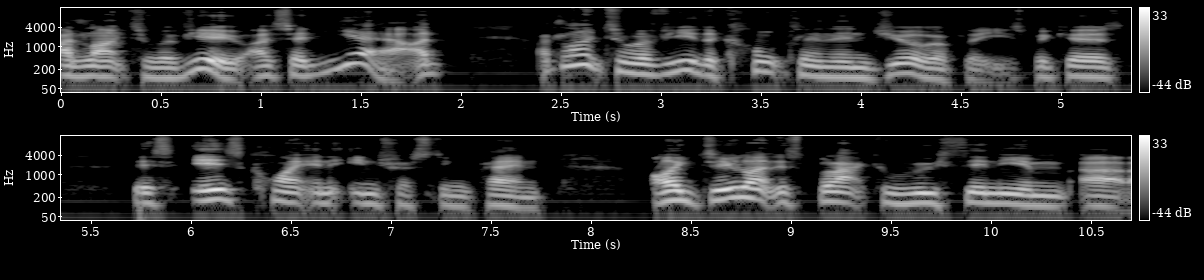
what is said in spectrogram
I'd like to review. I said, yeah, I'd, I'd like to review the Conklin Endura, please, because this is quite an interesting pen. I do like this black ruthenium uh,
